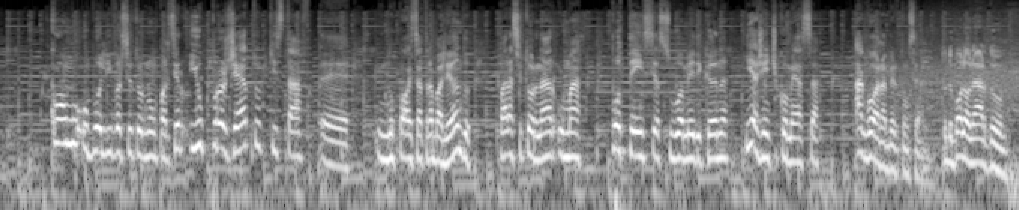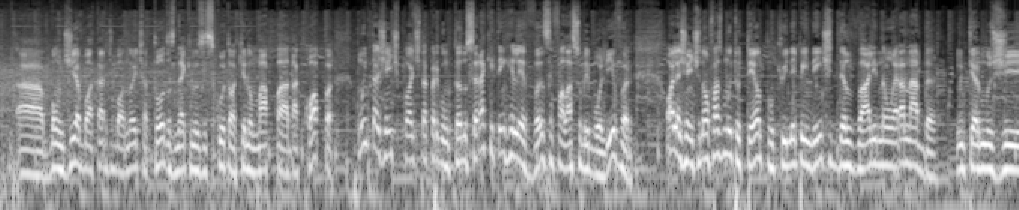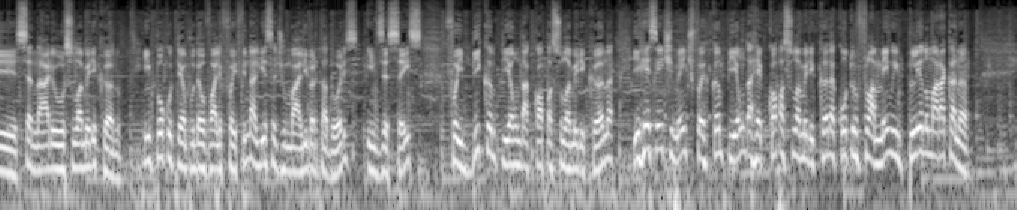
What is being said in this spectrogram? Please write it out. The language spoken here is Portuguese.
como o Bolívar se tornou um parceiro e o projeto que está é, no qual está trabalhando para se tornar uma potência sul-americana. E a gente começa agora, Bertoncello. Tudo bom, Leonardo? Ah, bom dia, boa tarde, boa noite a todos né, que nos escutam aqui no mapa da Copa. Muita gente pode estar perguntando: será que tem relevância falar sobre Bolívar? Olha, gente, não faz muito tempo que o Independente Del Valle não era nada em termos de cenário sul-americano. Em pouco tempo, Del Valle foi finalista de uma Libertadores, em 16, foi bicampeão da Copa Sul-Americana e recentemente foi campeão da Recopa Sul-Americana contra o Flamengo em pleno Maracanã.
